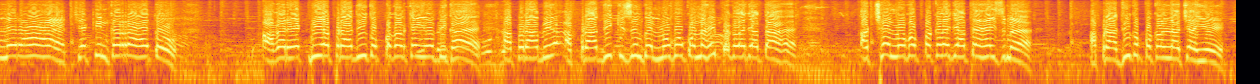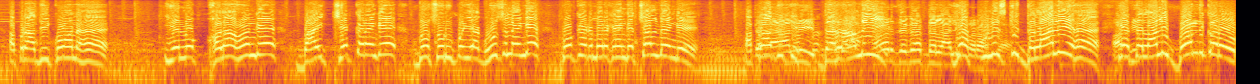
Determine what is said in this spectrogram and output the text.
ले रहा है चेक इन कर रहा है तो। अगर एक भी अपराधी को पकड़ के ये दिखाए अपराधी अपराधी किस्म के लोगों को नहीं पकड़ा जाता है। अच्छे लोगों पकड़े जाते हैं इसमें। अपराधी को पकड़ना चाहिए। अपराधी कौन है? ये लोग खड़ा होंगे बाइक चेक करेंगे दो सौ रुपया घूस लेंगे पॉकेट में रखेंगे चल देंगे। अपराधी की दलाली, दलाली। हर जगह दलाली यह पुलिस की दलाली है ये अभी- दलाली बंद करो।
